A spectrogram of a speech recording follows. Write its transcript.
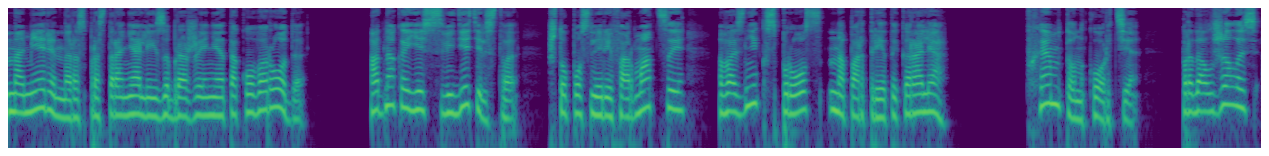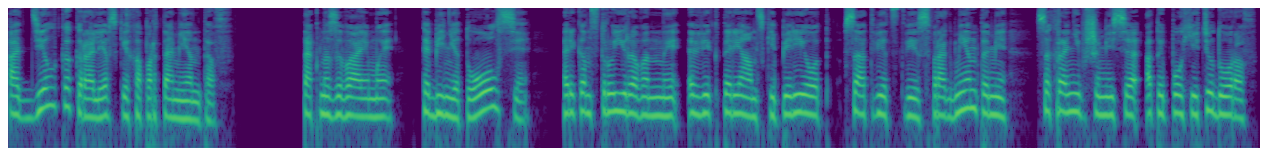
намеренно распространяли изображения такого рода. Однако есть свидетельство, что после реформации – возник спрос на портреты короля. В Хэмптон-корте продолжалась отделка королевских апартаментов. Так называемый кабинет Уолси, реконструированный в викторианский период в соответствии с фрагментами, сохранившимися от эпохи Тюдоров,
